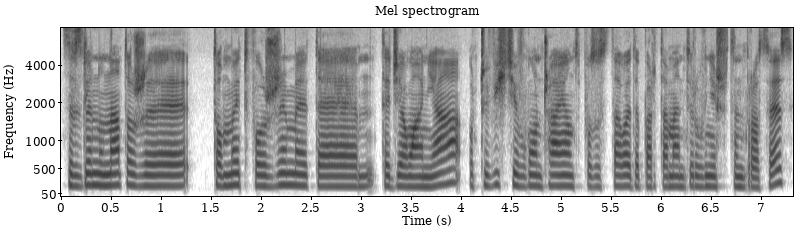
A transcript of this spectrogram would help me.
ze względu na to, że to my tworzymy te, te działania, oczywiście włączając pozostałe departamenty również w ten proces,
